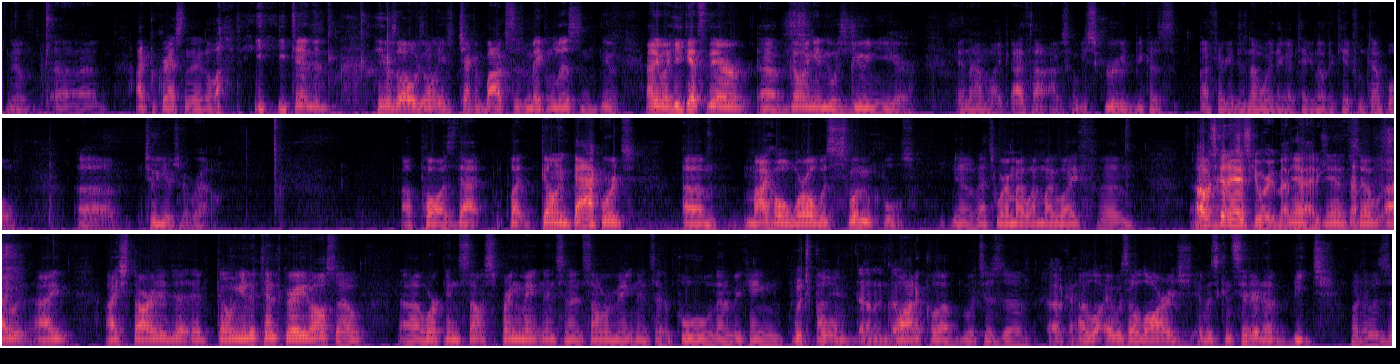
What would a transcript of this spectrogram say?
you know. Uh, I procrastinated a lot. he, tended. He was always on. He was checking boxes, making lists, and you know. Anyway, he gets there uh, going into his junior year, and I'm like, I thought I was gonna be screwed because I figured there's no way they're gonna take another kid from Temple uh, two years in a row. I'll pause that. But going backwards, um, my whole world was swimming pools. You know, that's where my my wife. Um, I was going to ask you where you met yeah, Patty. yeah. So I I I started uh, going into tenth grade also. Uh, working some spring maintenance and then summer maintenance at a pool. Then it became Which pool uh, down in? Aquatic Club, which is a, Okay. a it was a large. It was considered a beach, but it was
